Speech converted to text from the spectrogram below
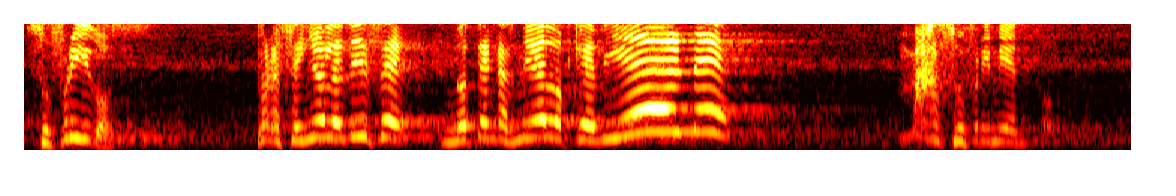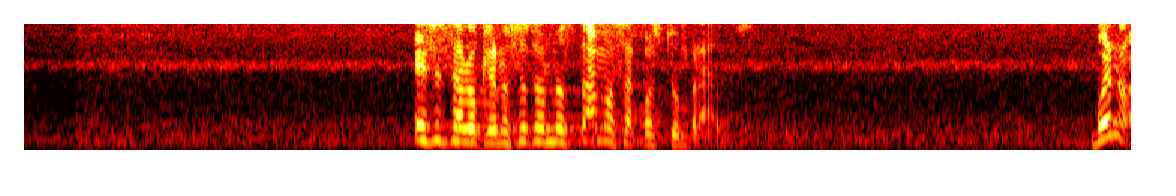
sufridos. Pero el Señor le dice, no tengas miedo, que viene más sufrimiento. Eso es a lo que nosotros no estamos acostumbrados. Bueno,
